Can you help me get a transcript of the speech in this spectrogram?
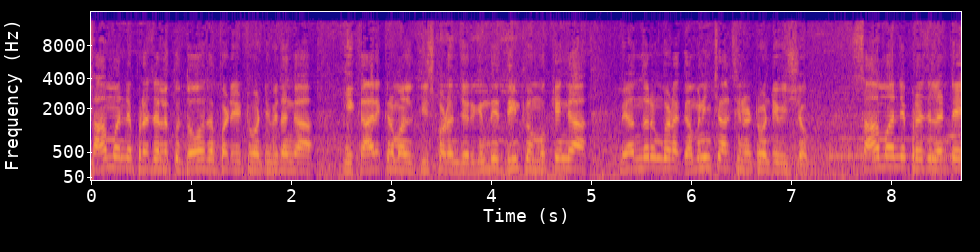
సామాన్య ప్రజలకు దోహదపడేటువంటి విధంగా ఈ కార్యక్రమాలను తీసుకోవడం జరిగింది. దీంట్లో ముఖ్యంగా మేమందరం కూడా గమనించాల్సినటువంటి విషయం సామాన్య ప్రజలంటే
